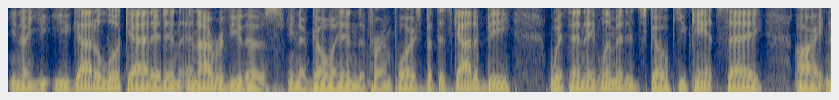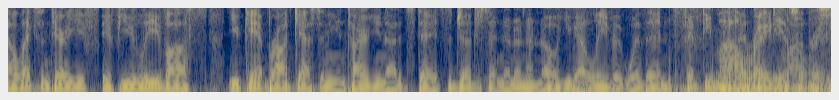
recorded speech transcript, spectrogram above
You know, you, you got to look at it, and, and I review those. You know, going into for employers, but it's got to be within a limited scope. You can't say, all right, now Lex and Terry, if, if you leave us, you can't broadcast in the entire United States. The judge will say, no, no, no, no, you got to leave it within 50 mile within 50 radius mile of the radius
